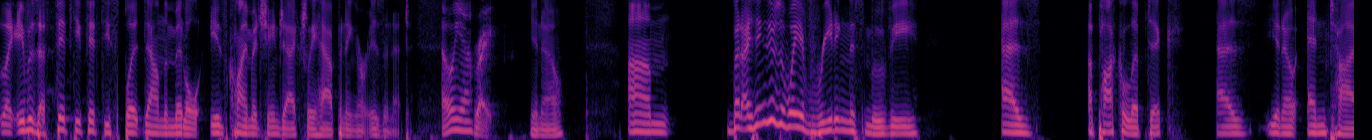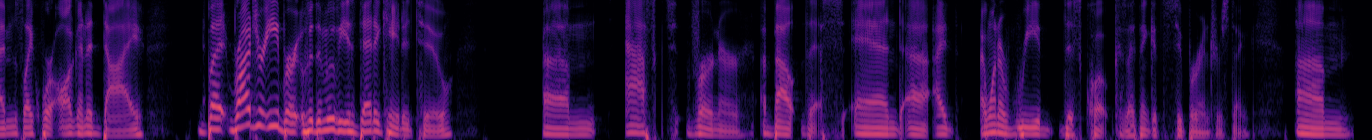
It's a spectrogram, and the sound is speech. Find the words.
like it was a 50-50 split down the middle. Is climate change actually happening or isn't it? Oh yeah. right. you know um but i think there's a way of reading this movie as apocalyptic as you know end times like we're all gonna die but roger ebert who the movie is dedicated to um asked werner about this and uh, i i want to read this quote because i think it's super interesting um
